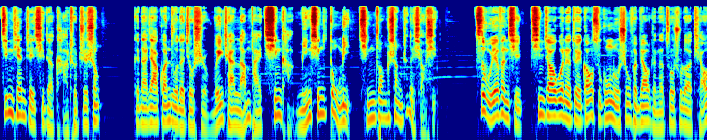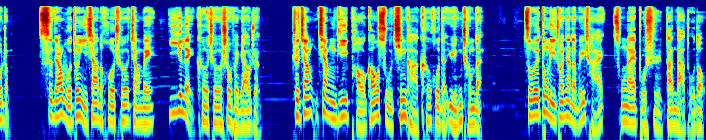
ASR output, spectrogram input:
今天这期的卡车之声，跟大家关注的就是潍柴蓝牌轻卡明星动力轻装上阵的消息。自五月份起，新交规呢对高速公路收费标准呢做出了调整。四点五吨以下的货车将为一类客车收费标准，这将降低跑高速轻卡客户的运营成本。作为动力专家的潍柴，从来不是单打独斗，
